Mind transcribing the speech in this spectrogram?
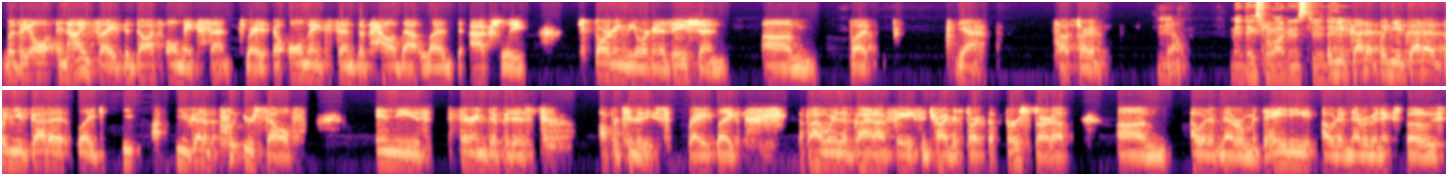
But they all in hindsight, the dots all make sense, right? It all makes sense of how that led to actually starting the organization. Um, but yeah, how it started. Hmm. So Man, thanks for walking us through but that. you've got to but you've got to but you've got to like you, you've got to put yourself in these serendipitous opportunities right like if i wouldn't have gone on faith and tried to start the first startup um, i would have never went to haiti i would have never been exposed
